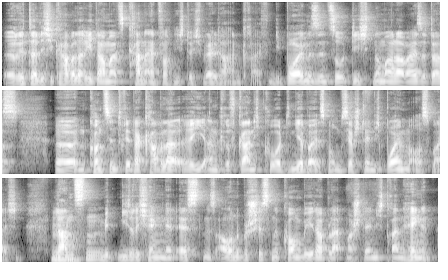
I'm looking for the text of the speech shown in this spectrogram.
äh, ritterliche Kavallerie damals kann einfach nicht durch Wälder angreifen. Die Bäume sind so dicht normalerweise, dass äh, ein konzentrierter Kavallerieangriff gar nicht koordinierbar ist. Man muss ja ständig Bäumen ausweichen. Lanzen mit niedrig hängenden Ästen ist auch eine beschissene Kombi, da bleibt man ständig dran hängen.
